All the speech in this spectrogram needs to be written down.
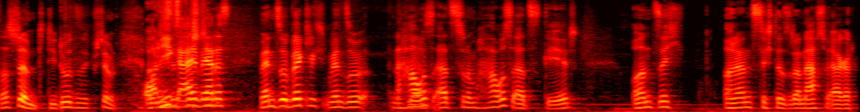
Das stimmt, die duzen sich bestimmt. Oh, wie geil wäre das, wenn so wirklich, wenn so ein Hausarzt zu einem Hausarzt geht und sich und dann sich da so danach so ärgert,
